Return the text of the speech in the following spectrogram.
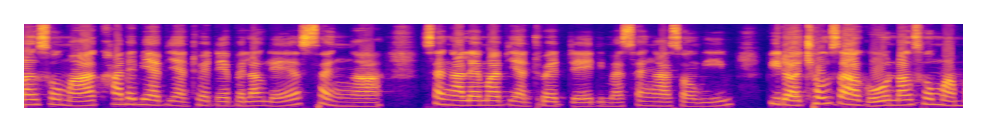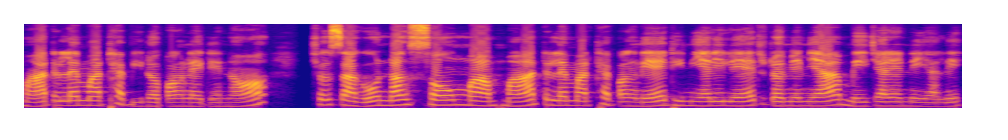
နောက်ဆုံးမှာခါတစ်ပြက်ပြန်ထွက်တယ်ဘယ်လောက်လဲ15 15လဲမှပြန်ထွက်တယ်ဒီမှာ15ဆုံးပြီပြီးတော့ချုပ်စာကိုနောက်ဆုံးမှာမှာတစ်လဲမှထပ်ပြီးတော့ပေါင်းလိုက်တယ်နော်ချုပ်စာကိုနောက်ဆုံးမှာမှာတစ်လဲမှထပ်ပေါင်းတယ်ဒီနေရာလေးလည်းတော်တော်များများမေးကြတဲ့နေရာလေး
